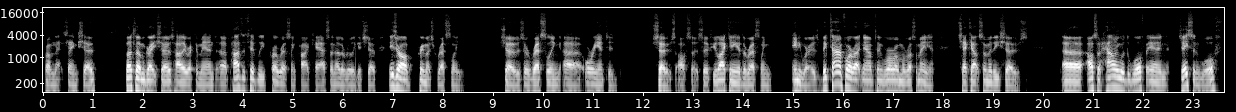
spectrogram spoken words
from that same show. Both of them great shows. Highly recommend. Uh, Positively Pro Wrestling Podcast, another really good show. These are all pretty much wrestling shows or wrestling uh, oriented shows, also. So if you like any of the wrestling anywhere, it's a big time for it right now between Royal Rumble and WrestleMania check out some of these shows. Uh, also, Howling with the Wolf and Jason Wolf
